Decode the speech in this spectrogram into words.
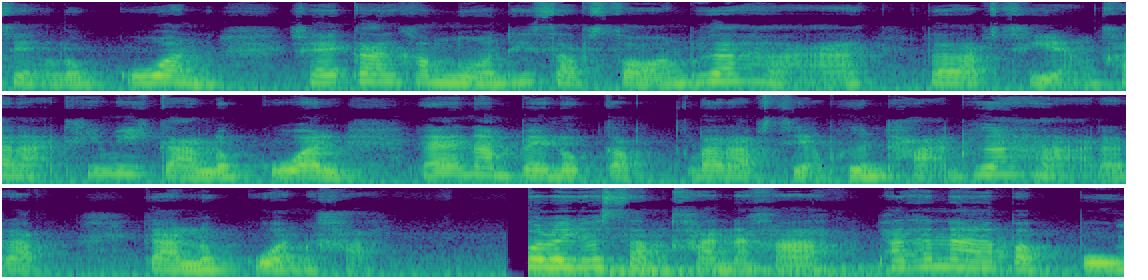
เสียงรบกวน ใช้การคำนวณที่ซับซ้อนเพื่อหาระดับเสียงขณะที่มีการรบกวน และนำไปลบกับระดับเสียงพื้นฐานเพื่อหาระดับการรบกวนค่ะ กลยุทธ์สำคัญนะคะ พัฒนาปรับปรุง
